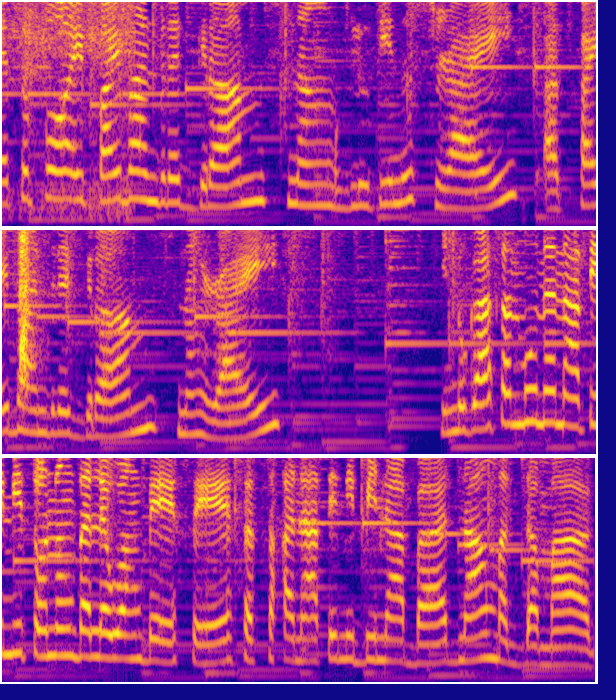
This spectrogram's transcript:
Ito po ay 500 grams ng glutinous rice at 500 grams ng rice. Hinugasan muna natin ito ng dalawang beses at saka natin ibinabad ng magdamag.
